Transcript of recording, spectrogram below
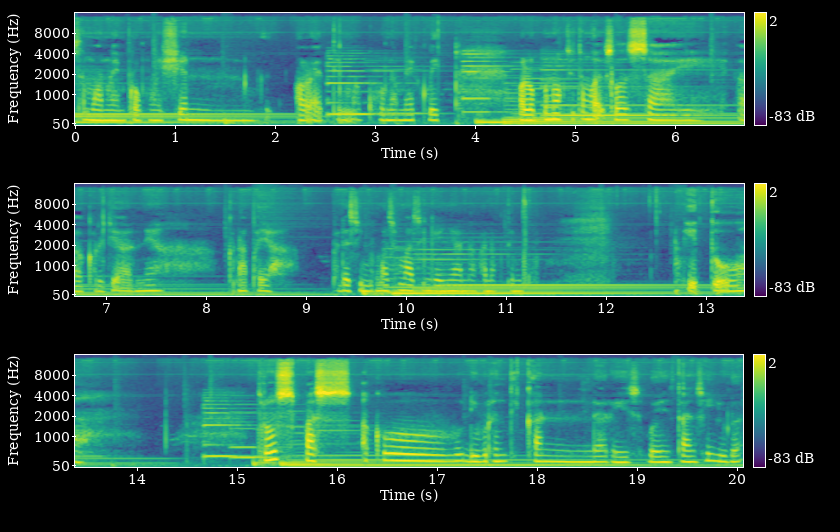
sama online promotion. Oleh tim aku namanya klik. Walaupun waktu itu nggak selesai uh, kerjaannya. Kenapa ya? Pada sibuk masing-masing kayaknya anak-anak timku gitu terus pas aku diberhentikan dari sebuah instansi juga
